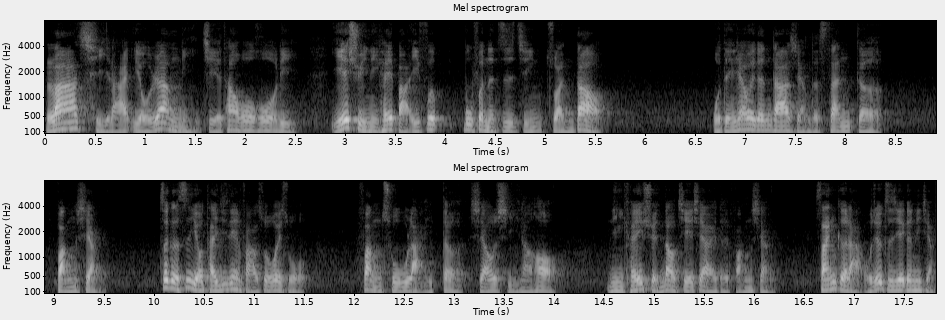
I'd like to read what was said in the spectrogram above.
拉起来有让你解套或获利，也许你可以把一部部分的资金转到我等一下会跟大家讲的三个方向，这个是由台积电法说会所放出来的消息，然后你可以选到接下来的方向三个啦，我就直接跟你讲，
